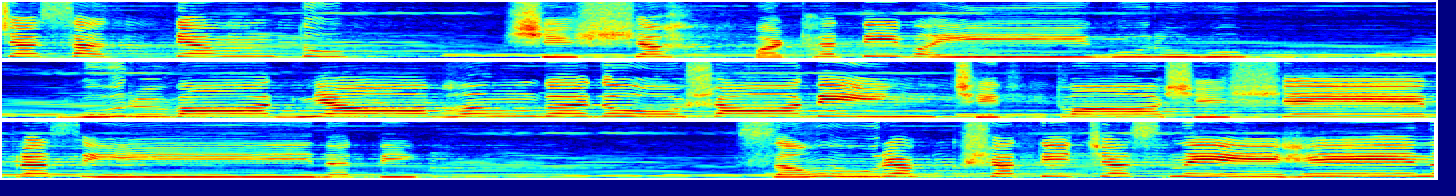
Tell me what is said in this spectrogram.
च सत्यं तु शिष्यः पठति वै गुरुः। गुर्वाज्ञाभङ्गदोषादिञ्छित्वा शिष्ये प्रसीदति। संरक्षति च स्नेहेन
